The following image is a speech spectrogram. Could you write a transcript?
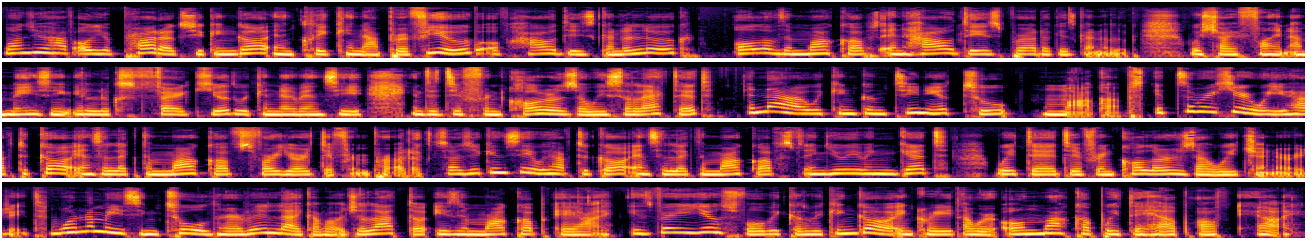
Once you have all your products, you can go and click in a preview of how this is going to look, all of the mockups and how this product is going to look, which I find amazing. It looks very cute. We can even see in the different colors that we selected. And now we can continue to mockups. It's over here where you have to go and select the mockups for your different products. So as you can see, we have to go and select the mockups and you even get with the different colors that we generated. One amazing tool that I really like about Gelato is in Mockup AI. It's very useful because we can go and create our own mockup with the help of AI.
